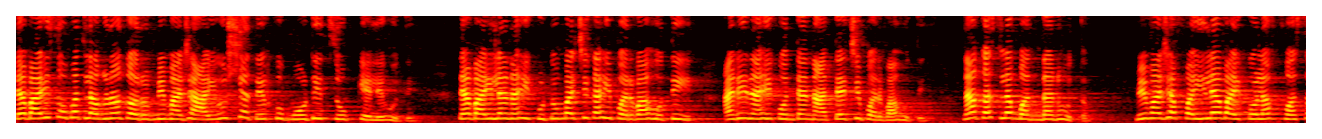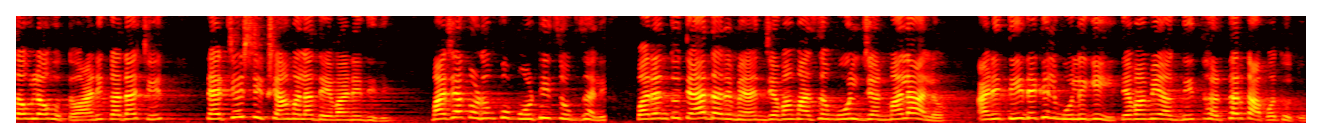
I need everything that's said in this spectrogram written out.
त्या बाईसोबत लग्न करून मी माझ्या आयुष्यातील खूप मोठी चूक केली होती. त्या बाईला नाही कुटुंबाची काही पर्वा होती आणि नाही कोणत्या नात्याची पर्वा होती. ना कसलं बंधन होतं. मी माझ्या पहिल्या बायकोला फसवलं होतं आणि कदाचित त्याची शिक्षा मला देवाने दिली. माझ्याकडून खूप मोठी चूक झाली. परंतु त्या दरम्यान जेव्हा माझं मूल जन्माला आलं आणि ती देखील मुलगी तेव्हा मी अगदी थरथर कापत होतो.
